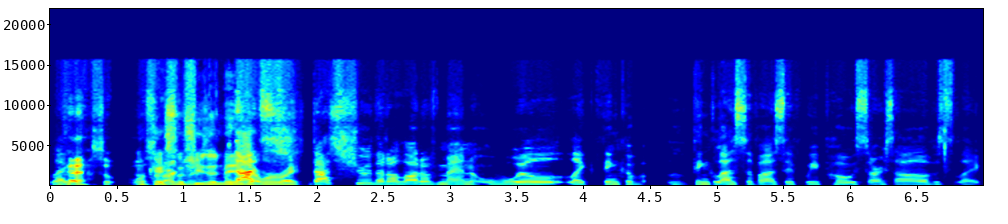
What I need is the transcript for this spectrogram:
Not Like, okay, so what's the Okay, so she's admitting that we're that's- right. That's true that a lot of men will like think of think less of us if we post ourselves like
